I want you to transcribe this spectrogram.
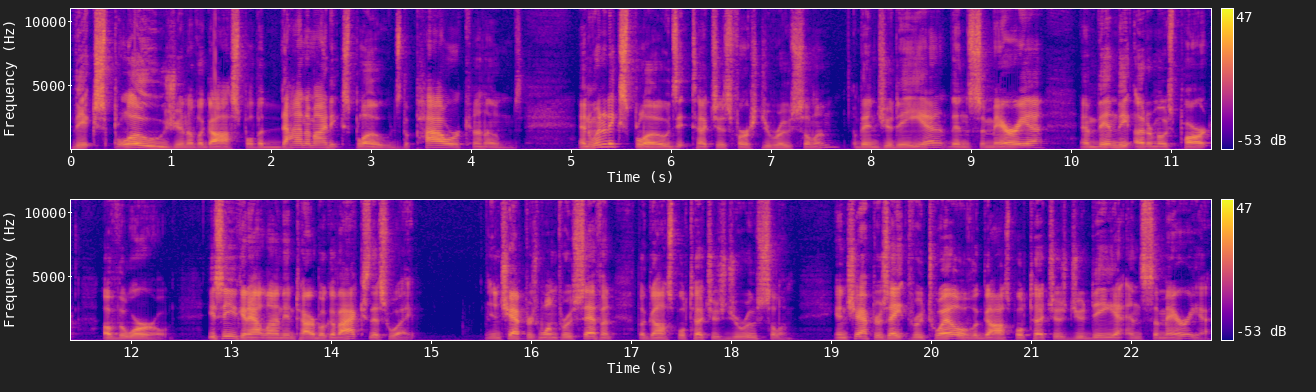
the explosion of the gospel. The dynamite explodes, the power comes. And when it explodes, it touches first Jerusalem, then Judea, then Samaria, and then the uttermost part of the world. You see, you can outline the entire book of Acts this way. In chapters 1 through 7, the gospel touches Jerusalem. In chapters 8 through 12, the gospel touches Judea and Samaria.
